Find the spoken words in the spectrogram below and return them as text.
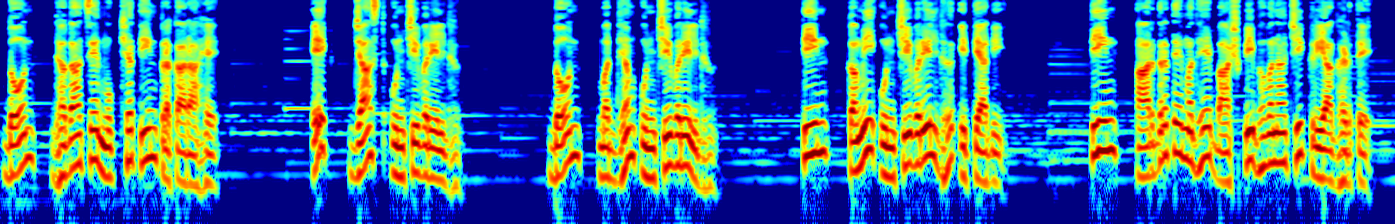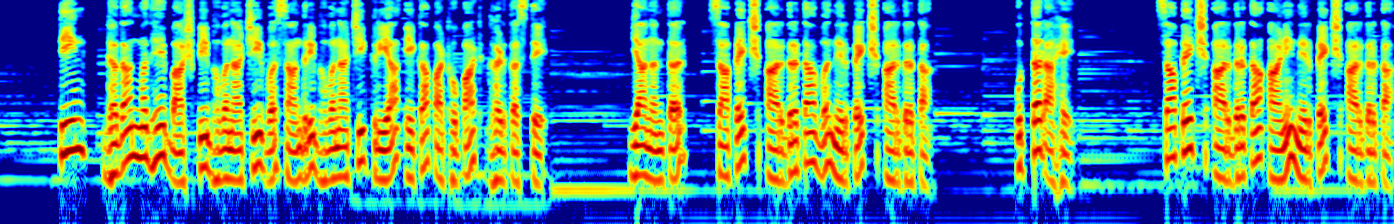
दोन ढगाचे मुख्य तीन प्रकार आहेत. एक जास्त उंचीवरील ढ दोन मध्यम उंचीवरील ढ तीन कमी उंचीवरील ढ इत्यादी. तीन आर्द्रतेमध्ये बाष्पीभवनाची क्रिया घडते. तीन ढगांमध्ये बाष्पीभवनाची व सांद्रीभवनाची क्रिया एका पाठोपाठ घडत असते. यानंतर सापेक्ष आर्द्रता व निरपेक्ष आर्द्रता. उत्तर आहे. सापेक्ष आर्द्रता आणि निरपेक्ष आर्द्रता.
